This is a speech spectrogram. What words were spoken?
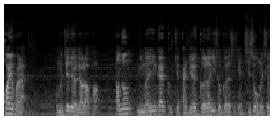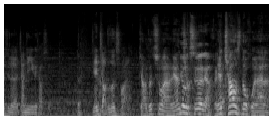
欢迎回来，我们接着聊老炮。当中你们应该觉感觉隔了一首歌的时间，其实我们休息了将近一个小时。对，连饺子都吃完了。饺子吃完了，连又吃了两盒连。Charles 都回来了。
